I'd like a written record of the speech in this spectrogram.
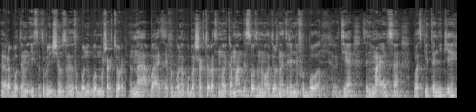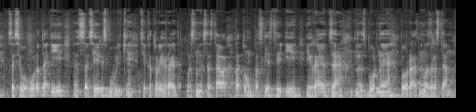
работаем и сотрудничаем с футбольным клубом «Шахтер». На базе футбольного клуба «Шахтер» основной команды создано молодежное отделение футбола, где занимаются воспитанники со всего города и со всей республики. Те, которые играют в основных составах потом, впоследствии, и играют за сборные по разным возрастам.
